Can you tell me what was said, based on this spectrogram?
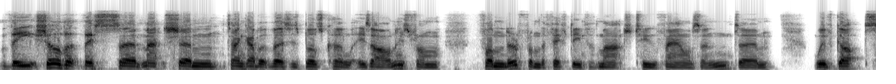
The show that this uh, match, um, Tank Abbott versus Buzzkill, is on is from Thunder from the 15th of March 2000. Um, we've got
